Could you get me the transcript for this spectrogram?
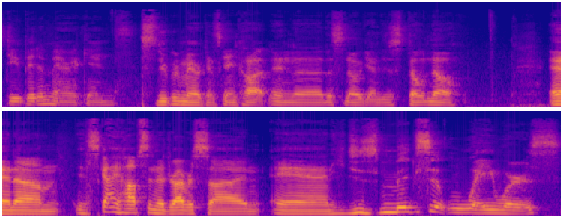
stupid Americans. Stupid Americans getting caught in uh, the snow again. They just don't know. And um, this guy hops in the driver's side, and he just makes it way worse.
